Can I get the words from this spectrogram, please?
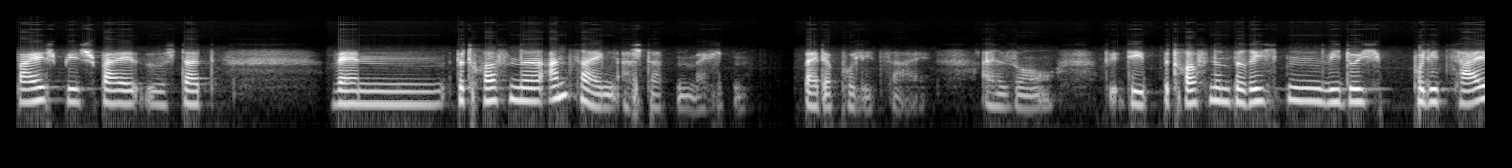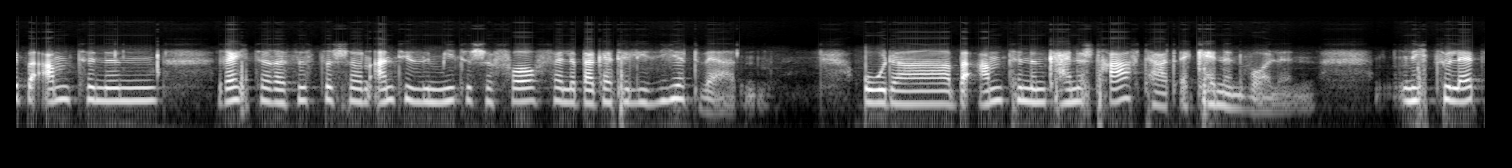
beispielsweise statt, wenn Betroffene Anzeigen erstatten möchten bei der Polizei. Also die Betroffenen berichten, wie durch Polizeibeamtinnen rechte, rassistische und antisemitische Vorfälle bagatellisiert werden oder Beamtinnen keine Straftat erkennen wollen. Nicht zuletzt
